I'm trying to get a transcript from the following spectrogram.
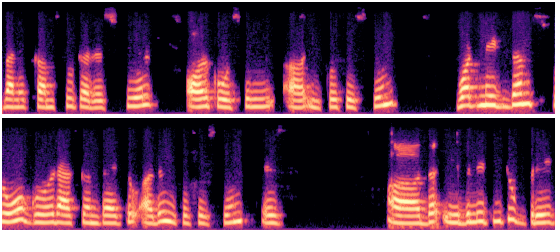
when it comes to terrestrial or coastal uh, ecosystem. What makes them so good as compared to other ecosystems is uh, the ability to break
